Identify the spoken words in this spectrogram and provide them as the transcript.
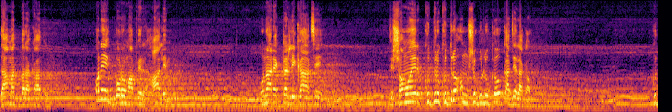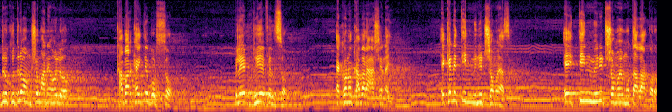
দামাত বারাকাত অনেক বড় মাপের আলেম। ওনার একটা লেখা আছে যে, সময়ের ক্ষুদ্র ক্ষুদ্র অংশগুলোকেও কাজে লাগাও। ক্ষুদ্র ক্ষুদ্র অংশ মানে হলো, খাবার খাইতে বসছ, প্লেট ধুয়ে ফেলছ, এখনও খাবার আসে নাই। এখানে তিন মিনিট সময় আছে। এই তিন মিনিট সময় মোতালা করো।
